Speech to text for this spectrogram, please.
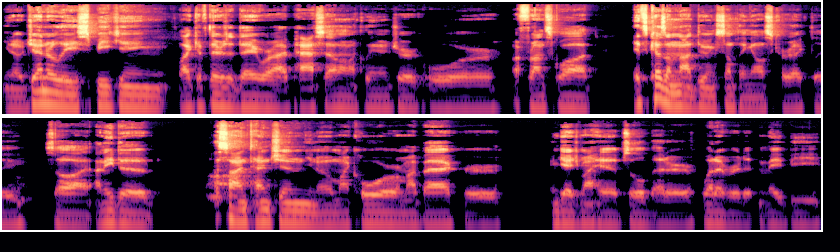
you know, generally speaking, like if there's a day where I pass out on a clean and jerk or a front squat, it's because I'm not doing something else correctly. So I, I need to assign tension, you know, my core or my back or engage my hips a little better, whatever it may be.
